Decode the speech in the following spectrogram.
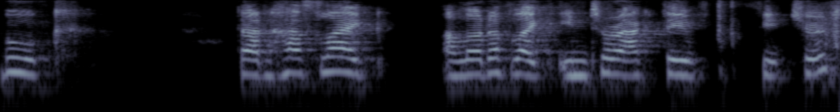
book that has like a lot of like interactive features.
